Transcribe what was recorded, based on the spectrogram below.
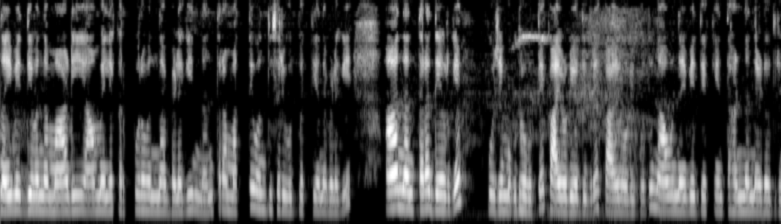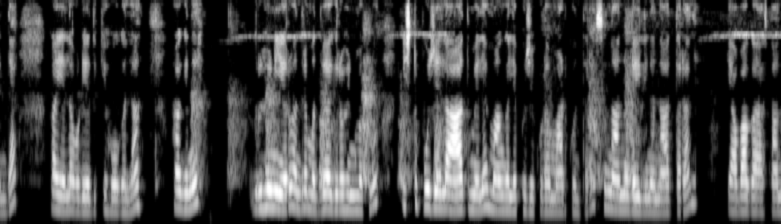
ನೈವೇದ್ಯವನ್ನು ಮಾಡಿ, ಆಮೇಲೆ ಕರ್ಪೂರವನ್ನು ಬೆಳಗಿ, ನಂತರ ಮತ್ತೆ ಒಂದು ಸರಿ ಉದ್ಬತ್ತಿಯನ್ನು ಬೆಳಗಿ, ಆ ನಂತರ ದೇವ್ರಿಗೆ ಪೂಜೆ ಮುಗಿದು ಹೋಗುತ್ತೆ. ಕಾಯಿ ಹೊಡೆಯೋದಿದ್ರೆ ಕಾಯಿ ಹೊಡಿಬೋದು. ನಾವು ನೈವೇದ್ಯಕ್ಕೆ ಅಂತ ಹಣ್ಣನ್ನು ಇಡೋದ್ರಿಂದ ಎಲ್ಲ ಹೊಡೆಯೋದಕ್ಕೆ ಹೋಗಲ್ಲ. ಹಾಗೆಯೇ ಗೃಹಿಣಿಯರು ಅಂದರೆ ಮದುವೆ ಆಗಿರೋ ಹೆಣ್ಣುಮಕ್ಳು ಇಷ್ಟು ಪೂಜೆ ಎಲ್ಲ ಆದಮೇಲೆ ಮಾಂಗಲ್ಯ ಪೂಜೆ ಕೂಡ ಮಾಡ್ಕೊತಾರೆ. ಸೊ ನಾನು ಡೈಲಿ ನಾನು ಆ ಥರ ಯಾವಾಗ ಸ್ನಾನ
